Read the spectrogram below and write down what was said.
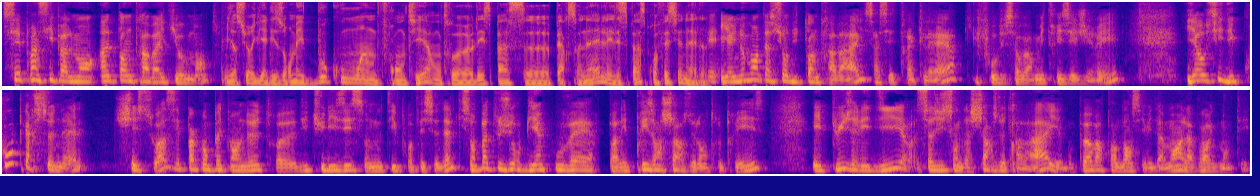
C'est principalement un temps de travail qui augmente. Bien sûr, il y a désormais beaucoup moins de frontières entre l'espace euh, personnel et l'espace professionnel. il y a une augmentation du temps de travail, ça c'est très clair, qu'il faut savoir maîtriser et gérer. Il y a aussi des coûts personnels chez soi, c'est pas complètement neutre euh, d'utiliser son outil professionnel, qui sont pas toujours bien couverts par les prises en charge de l'entreprise. Et puis, j'allais dire, s'agissant de la charge de travail, on peut avoir tendance évidemment à l'avoir augmentée.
